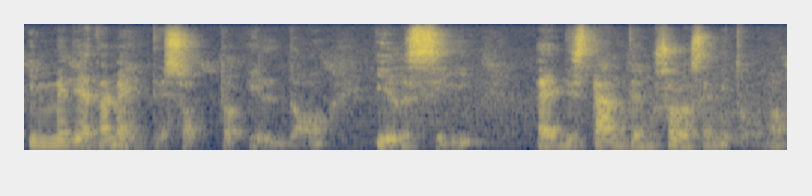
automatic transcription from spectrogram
immediatamente sotto il Do, il Si, è distante un solo semitono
